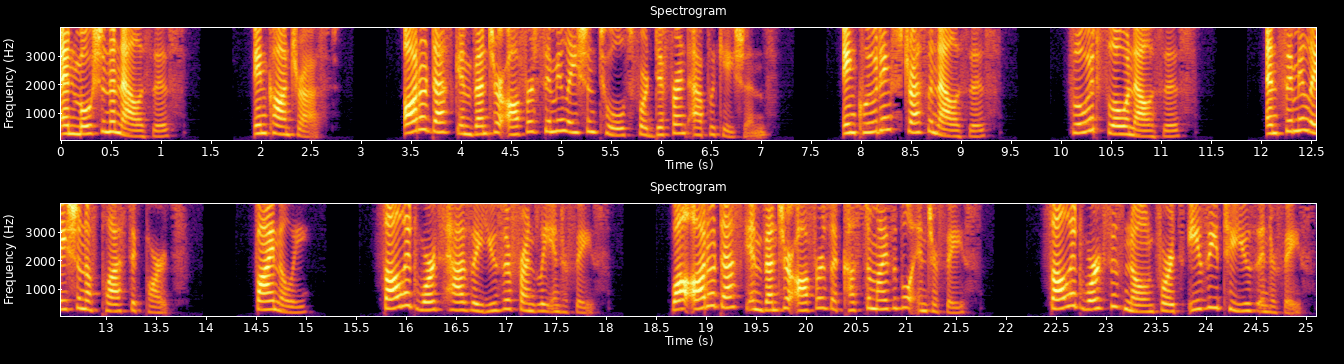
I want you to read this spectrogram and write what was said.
and motion analysis. In contrast, Autodesk Inventor offers simulation tools for different applications, including stress analysis, fluid flow analysis, and simulation of plastic parts. Finally, SolidWorks has a user-friendly interface while Autodesk Inventor offers a customizable interface, SolidWorks is known for its easy-to-use interface,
